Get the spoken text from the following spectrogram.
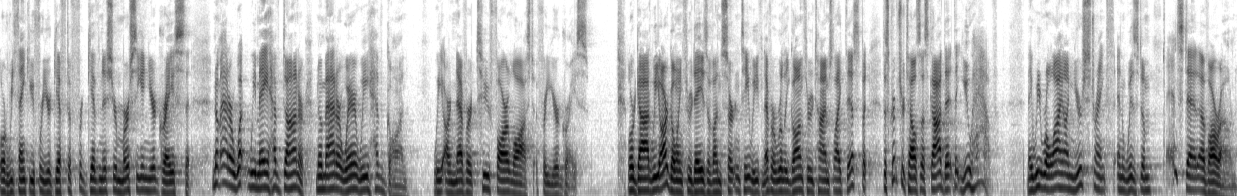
Lord, we thank you for your gift of forgiveness, your mercy, and your grace that no matter what we may have done or no matter where we have gone, we are never too far lost for your grace. Lord God, we are going through days of uncertainty. We've never really gone through times like this, but the scripture tells us, God, that, that you have. May we rely on your strength and wisdom instead of our own.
